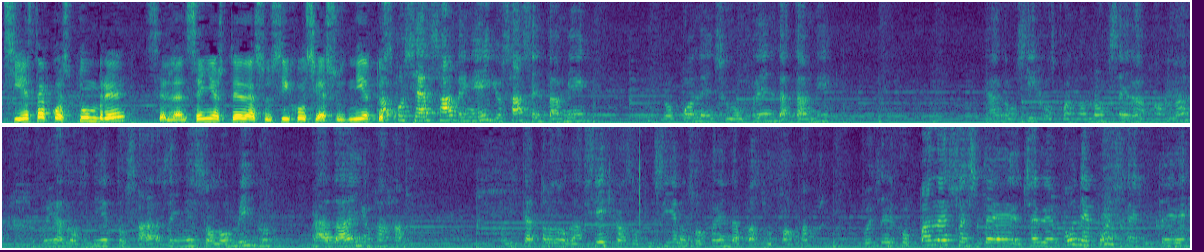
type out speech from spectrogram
Si esta costumbre se la enseña usted a sus hijos y a sus nietos, Ah, pues ya saben, ellos hacen también, lo ponen su ofrenda también. Ya los hijos, cuando no sé la mamá, pues ya los nietos hacen eso lo mismo, cada año, ajá. Ahorita todas las hijas pusieron su ofrenda para su papá. Pues el compadre eso, este, se le pone pues este,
